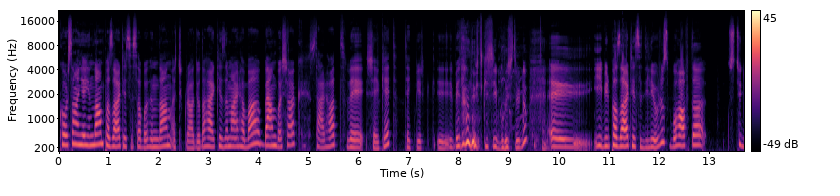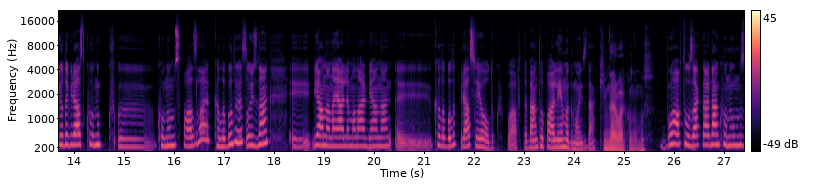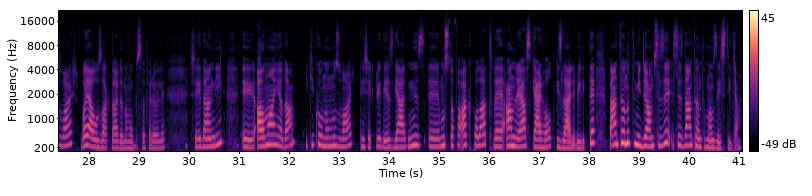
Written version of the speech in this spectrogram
Korsan yayından pazartesi sabahından Açık Radyo'da herkese merhaba. Ben Başak, Serhat ve Şevket. Tek bir e, bedende üç kişiyi buluşturdum. e, iyi bir pazartesi diliyoruz. Bu hafta stüdyoda biraz konuk e, konuğumuz fazla kalabalığız. O yüzden e, bir yandan ayarlamalar bir yandan e, kalabalık biraz şey olduk bu hafta. Ben toparlayamadım o yüzden. Kimler var konuğumuz? Bu hafta uzaklardan konuğumuz var. Bayağı uzaklardan ama bu sefer öyle şeyden değil. E, Almanya'dan iki konuğumuz var. Teşekkür ederiz geldiniz. E, Mustafa Akpolat ve Andreas Gerhold bizlerle birlikte. Ben tanıtmayacağım sizi. Sizden tanıtmanızı isteyeceğim.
